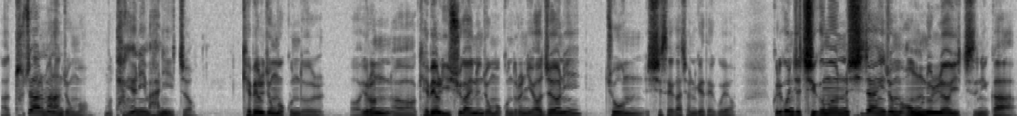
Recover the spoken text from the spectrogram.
아, 투자할 만한 종목 뭐 당연히 많이 있죠. 개별 종목군들 어, 이런 어, 개별 이슈가 있는 종목군들은 여전히 좋은 시세가 전개되고요. 그리고 이제 지금은 시장이 좀 억눌려 있으니까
